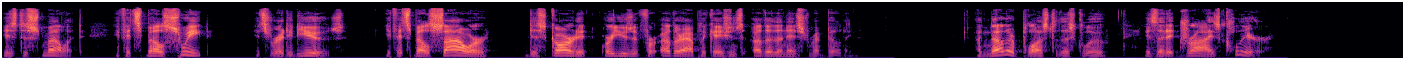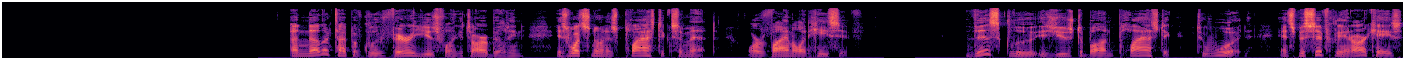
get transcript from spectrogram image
is to smell it. If it smells sweet, it's ready to use. If it smells sour, discard it or use it for other applications other than instrument building. Another plus to this glue is that it dries clear. Another type of glue very useful in guitar building is what's known as plastic cement or vinyl adhesive. This glue is used to bond plastic to wood and specifically in our case,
